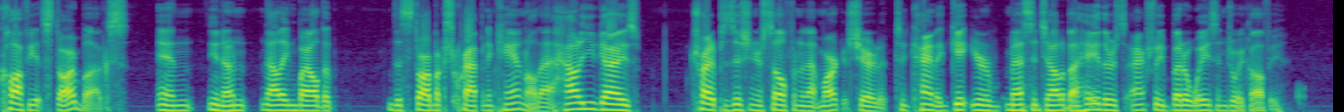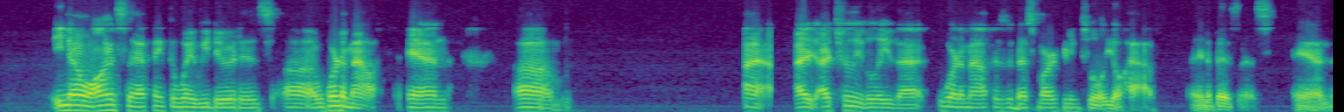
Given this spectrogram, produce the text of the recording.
coffee at Starbucks, and you know now they can buy all the the Starbucks crap in a can and all that. How do you guys try to position yourself into that market share to, to kind of get your message out about hey, there's actually better ways to enjoy coffee? You know, honestly, I think the way we do it is uh, word of mouth, and um, I, I I truly believe that word of mouth is the best marketing tool you'll have in a business. And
